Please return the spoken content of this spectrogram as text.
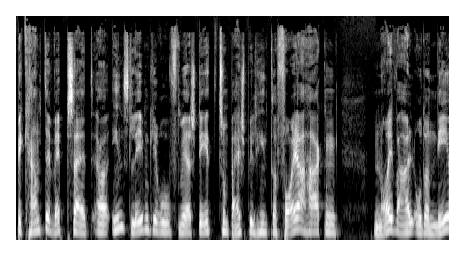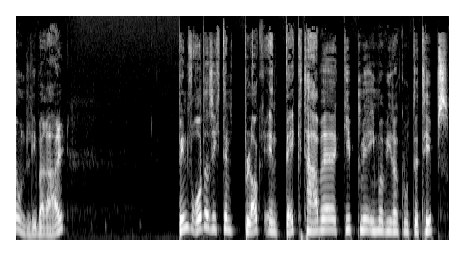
bekannte Website äh, ins Leben gerufen. Er steht zum Beispiel hinter Feuerhaken, Neuwahl oder Neonliberal. Bin froh, dass ich den Blog entdeckt habe, gibt mir immer wieder gute Tipps.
